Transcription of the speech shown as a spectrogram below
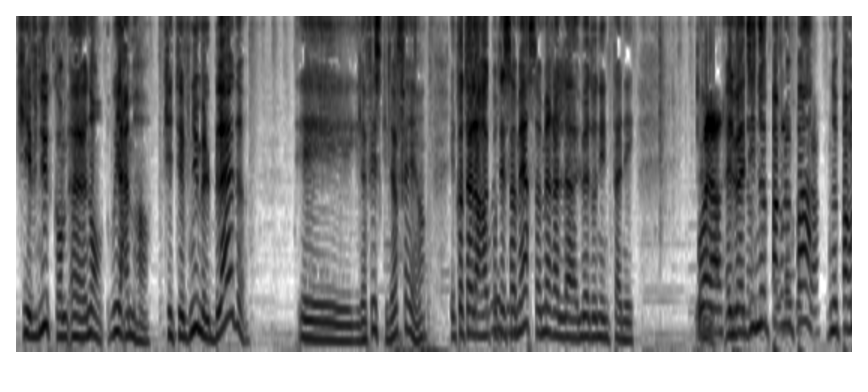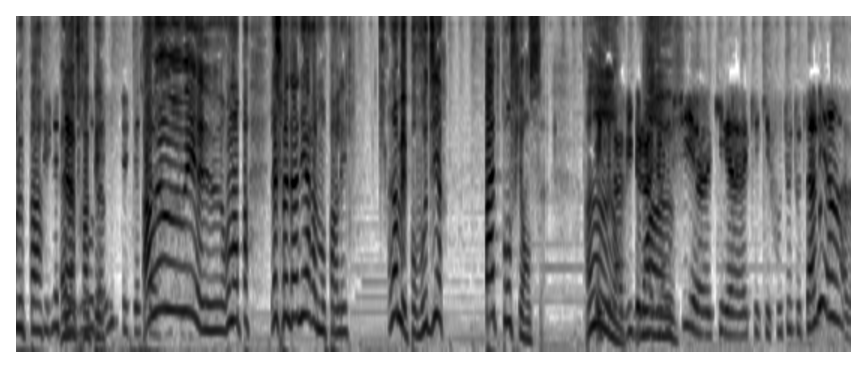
qui est venue comme, euh, non, oui, Amha, qui était venue, mais le bled, et il a fait ce qu'il a fait. Hein. Et quand elle a raconté sa mère, sa mère, elle lui a donné une tannée. Voilà, Elle lui a dit ne parle pas, ça. ne parle pas. Elle l'a frappé. bah oui, Ah oui, oui, oui, elle- on en parle. La semaine dernière, elles m'ont parlé. Ah Non, mais pour vous dire, pas de confiance. Ah Et c'est la vie de la jeune euh, fille euh, qui, euh, qui, qui est foutue toute sa vie. Hein.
